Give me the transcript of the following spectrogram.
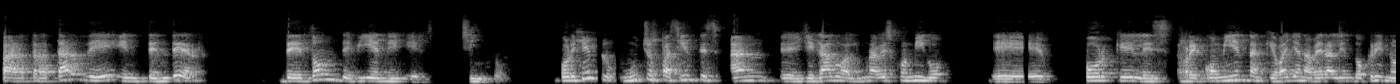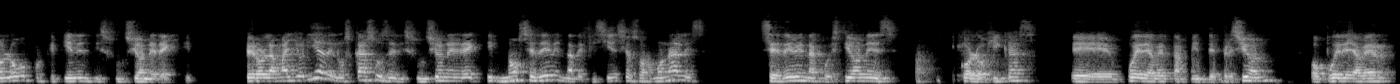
para tratar de entender de dónde viene el síntoma. Por ejemplo, muchos pacientes han eh, llegado alguna vez conmigo eh, porque les recomiendan que vayan a ver al endocrinólogo porque tienen disfunción eréctil. Pero la mayoría de los casos de disfunción eréctil no se deben a deficiencias hormonales, se deben a cuestiones psicológicas, eh, puede haber también depresión o puede haber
